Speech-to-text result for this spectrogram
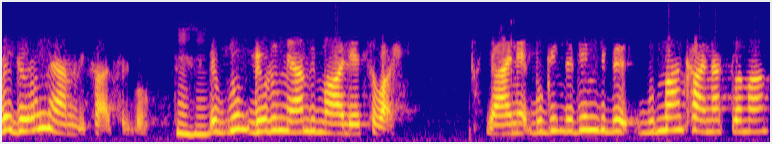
ve görünmeyen bir katil bu. Hı hı. Ve bunun görünmeyen bir maliyeti var. Yani bugün dediğim gibi bundan kaynaklanan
